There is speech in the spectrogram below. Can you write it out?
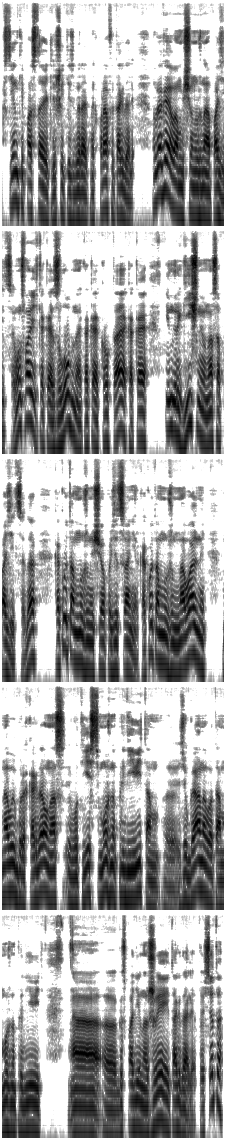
к стенке поставить, лишить избирательных прав и так далее. Ну какая вам еще нужна оппозиция? Вон смотрите, какая злобная, какая крутая, какая энергичная у нас оппозиция. Да? Какой там нужен еще оппозиционер? Какой там нужен Навальный на выборах, когда у нас вот есть, можно предъявить там э, Зюганова, там можно предъявить э, э, господина Ж и так далее. То есть это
